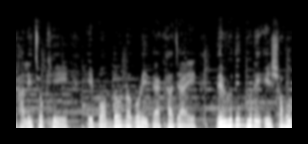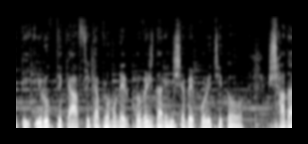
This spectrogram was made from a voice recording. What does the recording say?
খালি চোখে এই বন্দর নগরী দেখা যায়। দীর্ঘদিন ধরে এই শহরটি ইউরোপ থেকে আফ্রিকা ভ্রমণের প্রবেশদ্বার হিসেবে পরিচিত। সাদা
